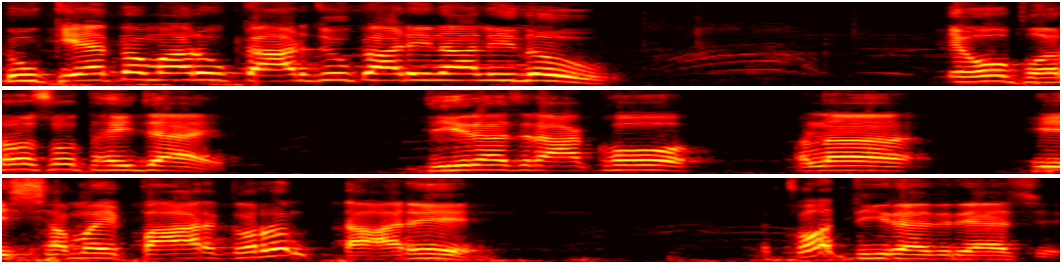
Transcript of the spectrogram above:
તું કે તો મારું કાળજું કાઢી ના લઈ દઉં. એવો ભરોસો થઈ જાય. ધીરજ રાખો અને એ સમય પાર કરો ને તારે. તો ધીરજ રહ્યા છે?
